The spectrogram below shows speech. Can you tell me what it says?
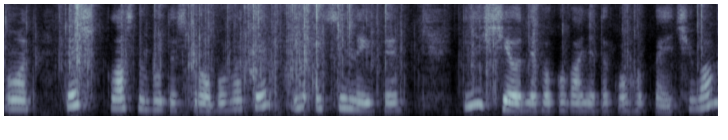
От, Теж класно буде спробувати і оцінити. І ще одне пакування такого печива.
